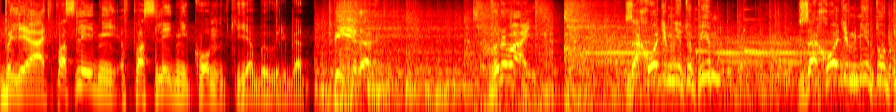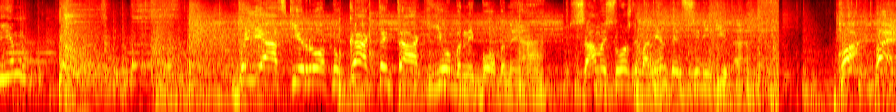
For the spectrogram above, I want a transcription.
Блядь, в последней, в последней комнатке я был, ребят. Пидор! Вырывай! Заходим, не тупим. Заходим, не тупим. Блядский рот, ну как ты так, ебаный бобаный, а? Самый сложный момент это середина. Ха! Эй!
